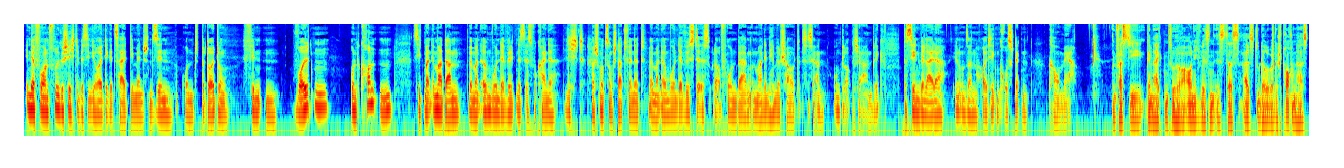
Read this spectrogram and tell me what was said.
in der Vor- und Frühgeschichte bis in die heutige Zeit die Menschen Sinn und Bedeutung finden wollten und konnten, sieht man immer dann, wenn man irgendwo in der Wildnis ist, wo keine Lichtverschmutzung stattfindet, wenn man irgendwo in der Wüste ist oder auf hohen Bergen und mal in den Himmel schaut. Es ist ja ein unglaublicher Anblick. Das sehen wir leider in unseren heutigen Großstädten kaum mehr. Und was die geneigten Zuhörer auch nicht wissen, ist, dass als du darüber gesprochen hast,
